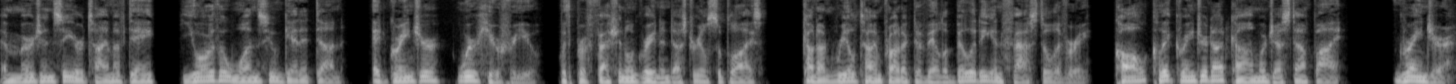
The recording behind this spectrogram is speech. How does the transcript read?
emergency, or time of day, you're the ones who get it done. At Grainger, we're here for you with professional grade industrial supplies. Count on real time product availability and fast delivery. Call clickgrainger.com or just stop by. Grainger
